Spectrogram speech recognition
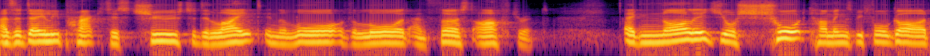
As a daily practice, choose to delight in the law of the Lord and thirst after it. Acknowledge your shortcomings before God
